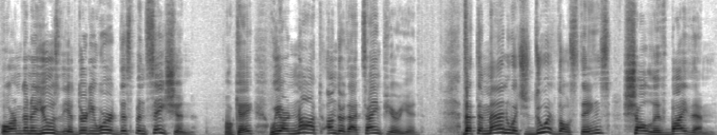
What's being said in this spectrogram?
or I'm going to use the dirty word dispensation. Okay? We are not under that time period. That the man which doeth those things shall live by them.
